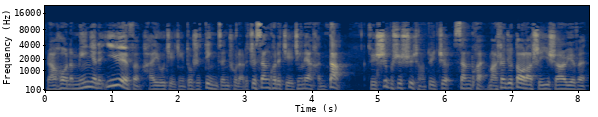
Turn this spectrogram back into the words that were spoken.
然后呢，明年的一月份还有解禁，都是定增出来的。这三块的解禁量很大，所以是不是市场对这三块马上就到了十一、十二月份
